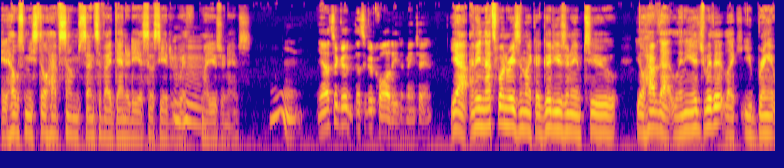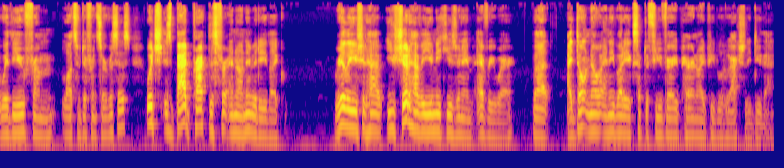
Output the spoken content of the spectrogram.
it helps me still have some sense of identity associated with my usernames. Hmm. Yeah, that's a good that's a good quality to maintain. Yeah, I mean that's one reason like a good username too. You'll have that lineage with it, like you bring it with you from lots of different services, which is bad practice for anonymity. Like, really, you should have you should have a unique username everywhere. But I don't know anybody except a few very paranoid people who actually do that.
